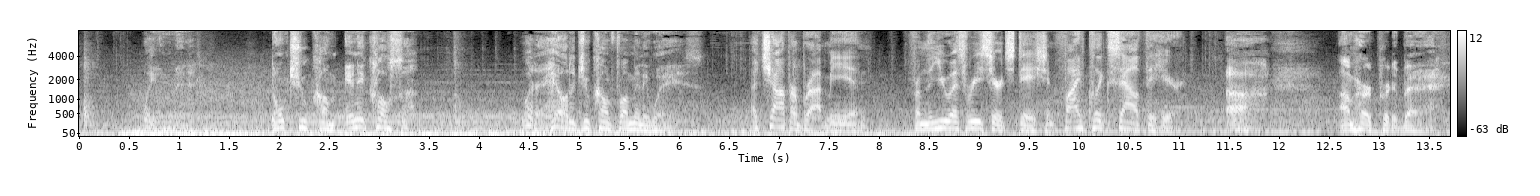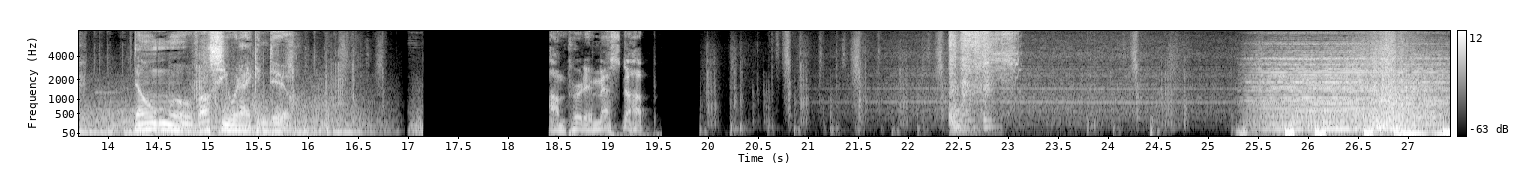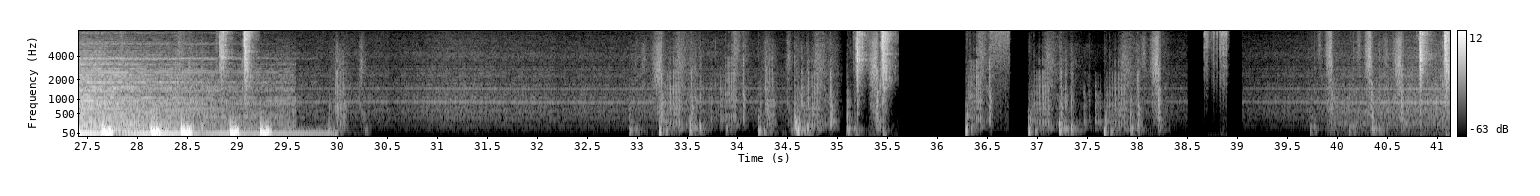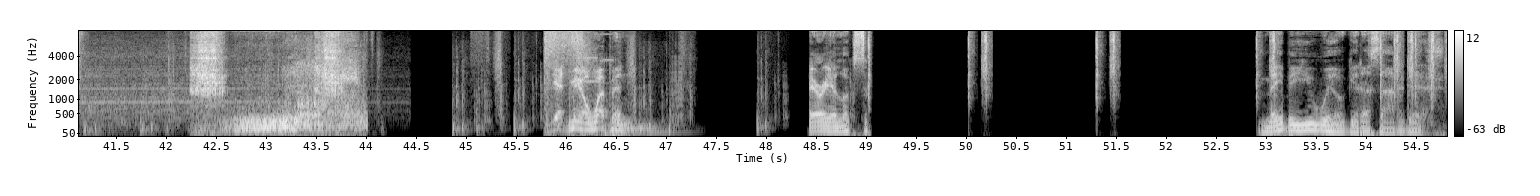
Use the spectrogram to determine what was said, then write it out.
Wait a minute. Don't you come any closer. Where the hell did you come from anyways? A chopper brought me in. From the U.S. Research Station, five clicks south of here. Ah, I'm hurt pretty bad. Don't move, I'll see what I can do. I'm pretty messed up. Area looks... Maybe you will get us out of this.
